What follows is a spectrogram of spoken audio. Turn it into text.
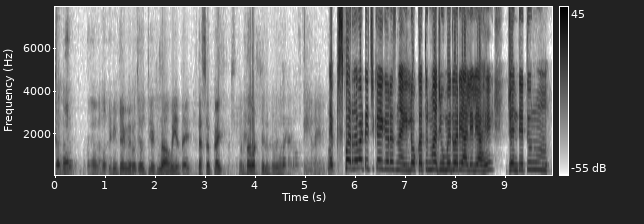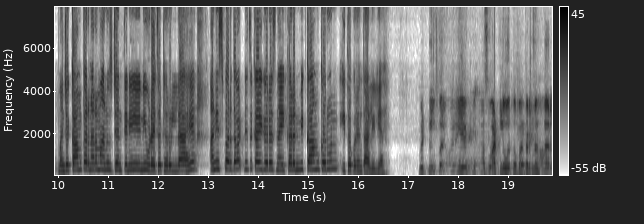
समोर स्पर्धा वाटायची काही गरज नाही. लोकातून माझी उमेदवारी आलेली आहे. जनतेतून म्हणजे काम करणारा माणूस जनतेने निवडायचं ठरवलेलं आहे आणि स्पर्धा वाटण्याचं काही गरज नाही कारण मी काम करून इथपर्यंत आलेली आहे. असं वाटलं होतं मात्र नंतर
